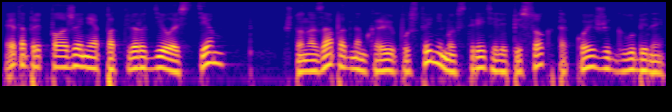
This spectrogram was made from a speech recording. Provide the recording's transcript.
Это предположение подтвердилось тем, что на западном краю пустыни мы встретили песок такой же глубины.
